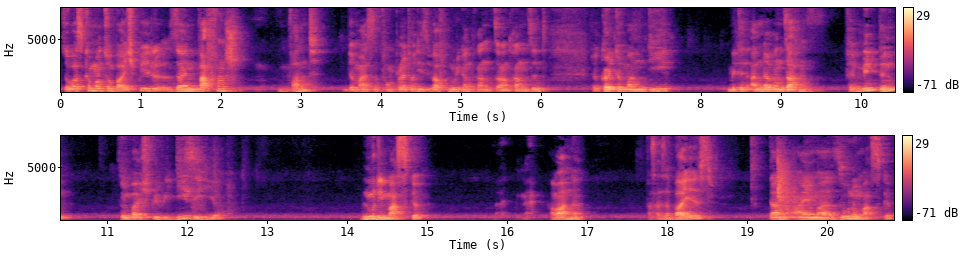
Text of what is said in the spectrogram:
Sowas kann man zum Beispiel seinen Waffenwand, die meisten von Predator diese Waffen, wo die dran, dran sind, da könnte man die mit den anderen Sachen verbinden, zum Beispiel wie diese hier, nur die Maske, aber ne, was also dabei ist, dann einmal so eine Maske.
